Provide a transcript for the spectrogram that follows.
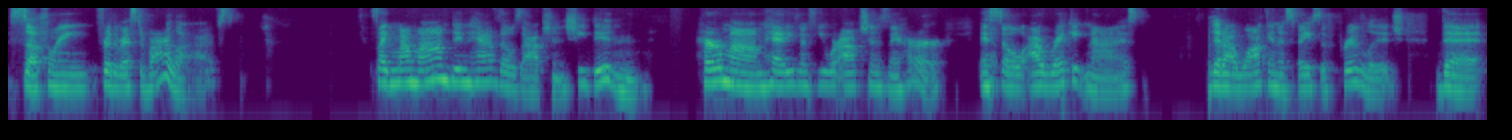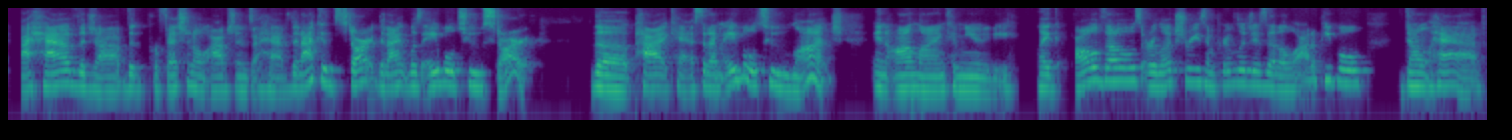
suffering for the rest of our lives. It's like my mom didn't have those options. She didn't. Her mom had even fewer options than her. And so I recognize that I walk in a space of privilege, that I have the job, the professional options I have, that I could start, that I was able to start the podcast, that I'm able to launch an online community. Like all of those are luxuries and privileges that a lot of people don't have.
